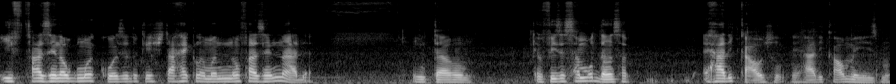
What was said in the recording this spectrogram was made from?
e fazendo alguma coisa do que estar reclamando e não fazendo nada. Então, eu fiz essa mudança é radical, gente, é radical mesmo,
